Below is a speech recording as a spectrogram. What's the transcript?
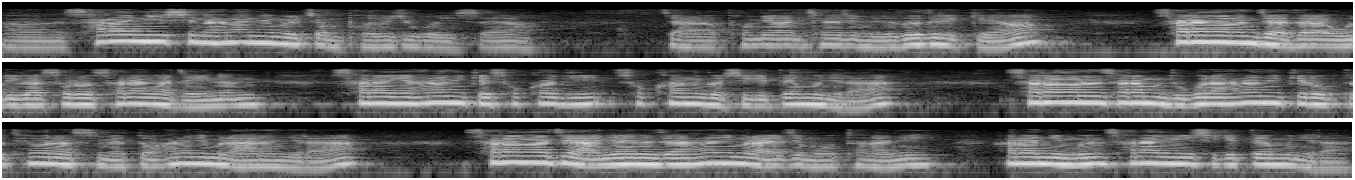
어, 사랑이신 하나님을 좀 보여주고 있어요. 자, 보면 제가 좀 읽어드릴게요. 사랑하는 자들아 우리가 서로 사랑하자. 이는 사랑이 하나님께 속하기, 속한 것이기 때문이라. 사랑하는 사람은 누구나 하나님께로부터 태어났으며 또 하나님을 아느니라. 사랑하지 아니하는 자는 하나님을 알지 못하나니 하나님은 사랑이시기 때문이라.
